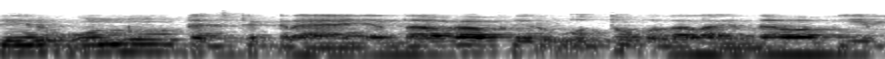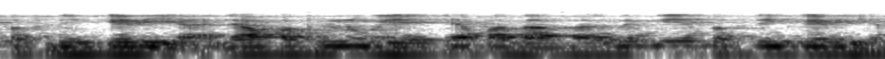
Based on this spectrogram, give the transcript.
ਫਿਰ ਉਹਨੂੰ ਟੈਸਟ ਕਰਾਇਆ ਜਾਂਦਾ ਵਾ ਫਿਰ ਉਹ ਤੋਂ ਪਤਾ ਲੱਗਦਾ ਵਾ ਕਿ ਇਹ ਪੱਥਰੀ ਕਿਹੜੀ ਆ ਜਾਂ ਪੱਥਰੀ ਨੂੰ ਵੇਖ ਕੇ ਆਪਾਂ ਦੱਸ ਸਕਦੇ ਕਿ ਇਹ ਪੱਥਰੀ ਕਿਹੜੀ ਆ।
